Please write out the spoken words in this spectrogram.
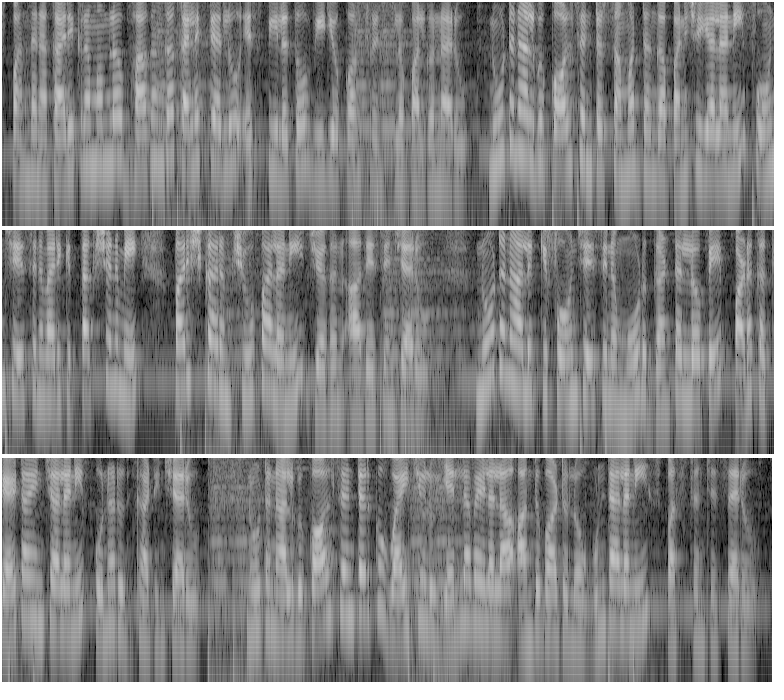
స్పందన కార్యక్రమంలో భాగంగా కలెక్టర్లు ఎస్పీలతో వీడియో కాన్ఫరెన్స్లో పాల్గొన్నారు. నూట నాలుగు కాల్ సెంటర్ సమర్థంగా పనిచేయాలని ఫోన్ చేసిన వారికి తక్షణమే పరిష్కారం చూపాలని జగన్ ఆదేశించారు. నూట నాలుగుకి ఫోన్ చేసిన మూడు గంటల్లోపే పడక కేటాయించాలని పునరుద్ఘాటించారు. నూట నాలుగు కాల్ సెంటర్కు వైద్యులు ఎల్లవేళలా అందుబాటులో ఉండాలని స్పష్టం చేశారు.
